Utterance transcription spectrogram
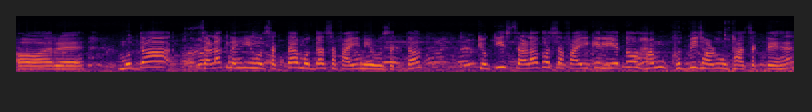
और मुद्दा सड़क नहीं हो सकता, मुद्दा सफ़ाई नहीं हो सकता। क्योंकि सड़क और सफ़ाई के लिए तो हम खुद भी झाड़ू उठा सकते हैं।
